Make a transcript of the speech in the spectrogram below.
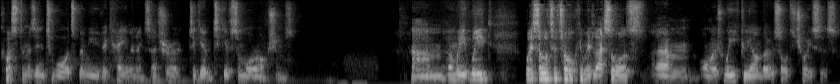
customers in towards Bermuda, Cayman, etc., to give to give some more options. Um, and we we we're sort of talking with lessors um, almost weekly on those sorts of choices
